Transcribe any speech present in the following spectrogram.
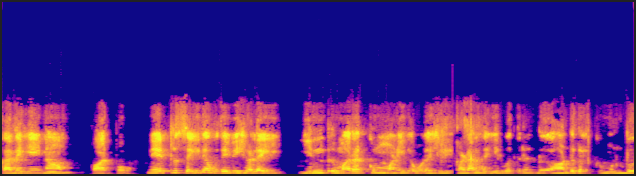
கதையை நாம் பார்ப்போம். நேற்று செய்த உதவிகளை இன்று மறக்கும் மனித உலகில் கடந்த இருபத்தி ரெண்டு ஆண்டுகளுக்கு முன்பு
